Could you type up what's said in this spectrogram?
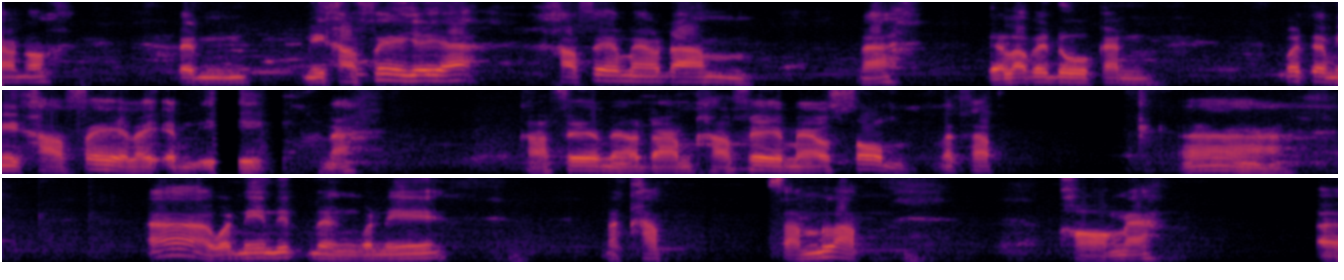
วเนาะ เป็นมีคาเฟ่เยอะแยะคาเฟ่แมวดำนะ เดี๋ยวเราไปดูกันว่าจะมีคาเฟ่อะไรเอ็นอีกนะ คาเฟ่แมวดำคาเฟ่แมวส้มนะครับ อ่า อ่า วันนี้นิดหนึ่งวันนี้นะครับสำหรับของนะ เอ่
